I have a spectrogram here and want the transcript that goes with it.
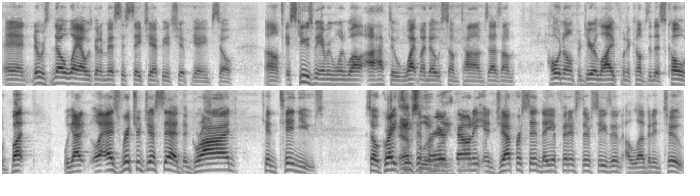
and there was no way I was going to miss this state championship game. So, um, excuse me, everyone, while I have to wipe my nose sometimes as I'm holding on for dear life when it comes to this cold. But we got, as Richard just said, the grind continues. So great season Absolutely. for Harris County and Jefferson. They have finished their season 11 and 2.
